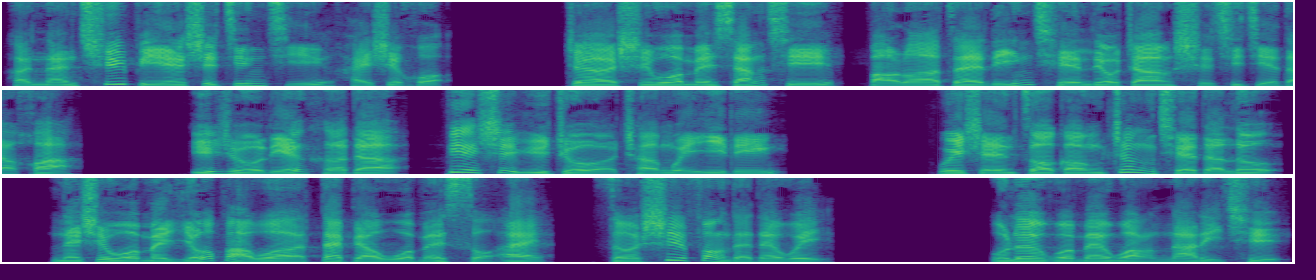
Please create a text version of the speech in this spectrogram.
很难区别是荆棘还是火，这使我们想起保罗在林前六章十七节的话：与主联合的，便是与主成为一灵。为神做工正确的路，乃是我们有把握代表我们所爱、所侍奉的那位。无论我们往哪里去，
